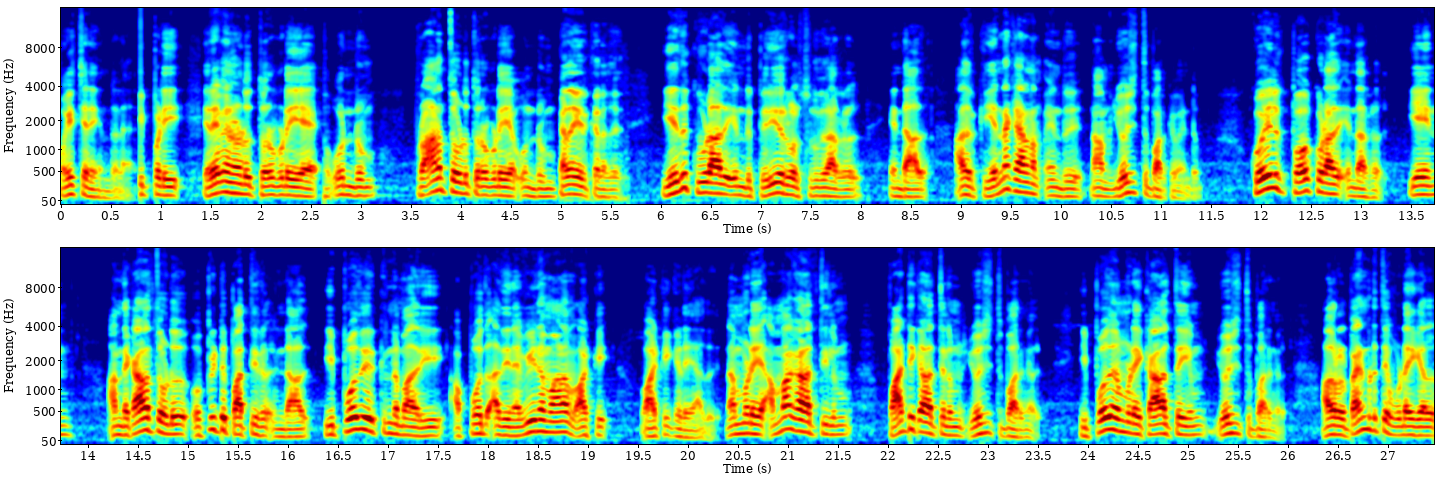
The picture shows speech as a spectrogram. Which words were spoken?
மகிழ்ச்சி அடைகின்றனர். இப்படி இறைவனோடு தொடர்புடைய ஒன்றும் புராணத்தோடு தொடர்புடைய ஒன்றும் கதை இருக்கிறது. எது கூடாது என்று பெரியவர்கள் சொல்கிறார்கள் என்றால் அதற்கு என்ன காரணம் என்று நாம் யோசித்து பார்க்க வேண்டும். கோயிலுக்கு போகக்கூடாது என்றார்கள். ஏன்? அந்த காலத்தோடு ஒப்பிட்டு பார்த்தீர்கள் என்றால் இப்போது இருக்கின்ற மாதிரி அப்போது அது நவீனமான வாழ்க்கை வாழ்க்கை கிடையாது. நம்முடைய அம்மா காலத்திலும் பாட்டி காலத்திலும் யோசித்து பாருங்கள். இப்போது நம்முடைய காலத்தையும் யோசித்து பாருங்கள். அவர்கள் பயன்படுத்திய உடைகள்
